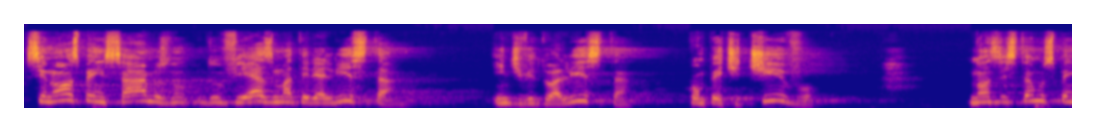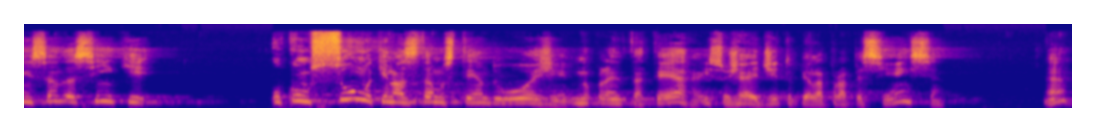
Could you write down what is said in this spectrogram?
Se nós pensarmos no, no viés materialista, individualista, competitivo, nós estamos pensando assim que o consumo que nós estamos tendo hoje no planeta Terra, isso já é dito pela própria ciência, né?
